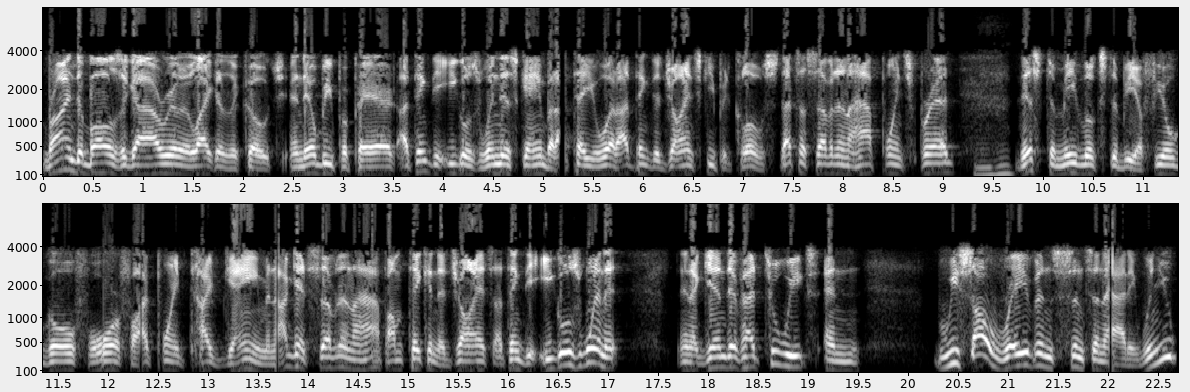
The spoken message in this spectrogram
Brian Daboll is a guy I really like as a coach, and they'll be prepared. I think the Eagles win this game, but I tell you what, I think the Giants keep it close. That's a seven and a half point spread. Mm-hmm. This to me looks to be a field goal, four or five point type game, and I get seven and a half. I'm taking the Giants. I think the Eagles win it, and again, they've had two weeks, and we saw Ravens Cincinnati. When you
